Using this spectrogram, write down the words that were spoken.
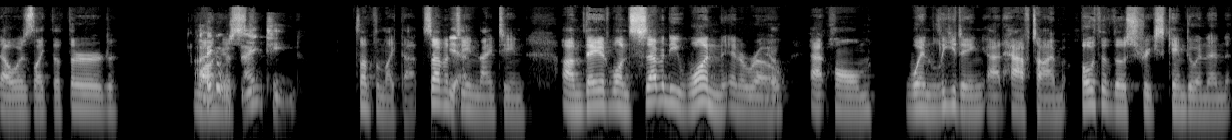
That was like the third longest. 19. Something like that. 17, yeah. 19. Um, they had won 71 in a row yep. at home when leading at halftime. Both of those streaks came to an end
